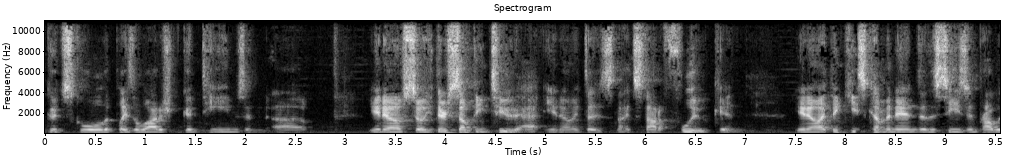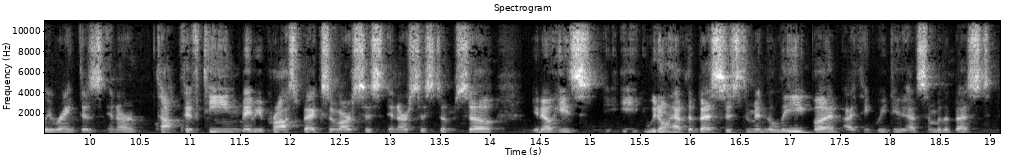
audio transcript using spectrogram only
good school that plays a lot of good teams, and uh, you know, so there's something to that. You know, it does it's not a fluke, and you know, I think he's coming into the season probably ranked as in our top 15 maybe prospects of our in our system. So, you know, he's he, we don't have the best system in the league, but I think we do have some of the best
